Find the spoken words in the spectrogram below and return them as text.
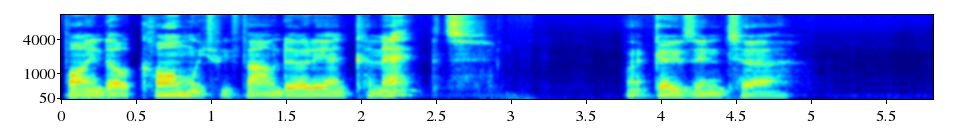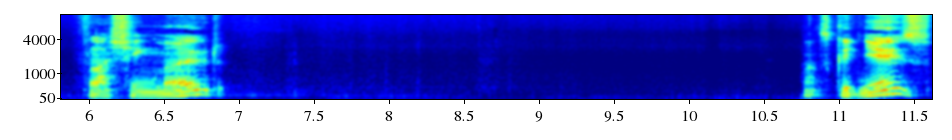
find our COM, which we found earlier, and connect. That goes into flashing mode. That's good news.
